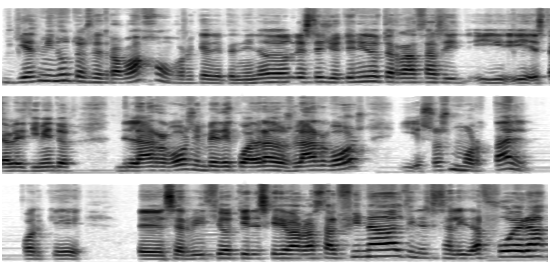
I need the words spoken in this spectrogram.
10 minutos de trabajo, porque dependiendo de dónde estés, yo he tenido terrazas y, y- y establecimientos largos en vez de cuadrados largos y eso es mortal, porque el servicio tienes que llevarlo hasta el final, tienes que salir afuera,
